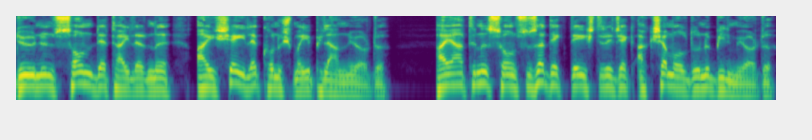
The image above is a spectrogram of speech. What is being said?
Düğünün son detaylarını Ayşe ile konuşmayı planlıyordu. Hayatını sonsuza dek değiştirecek akşam olduğunu bilmiyordu.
